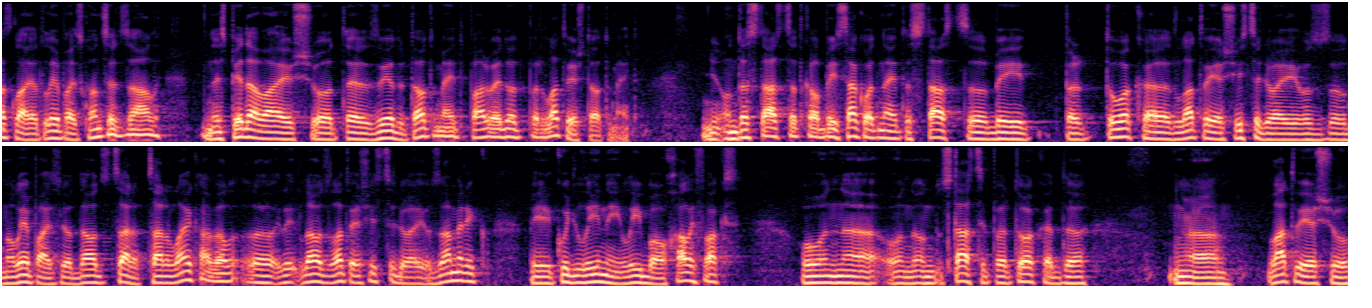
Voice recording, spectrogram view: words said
atklājot Liepājas koncertu zāli, es piedāvāju šo Zviedru tautumeitu pārveidot par latviešu tautumeitu. Un tas stāsts atkal bija sākotnēji, tas stāsts bija par to, ka latvieši izceļoja uz, no Liepājas ļoti daudz cara. Cara laikā vēl uh, daudz latviešu izceļoja uz Ameriku. Bija kuģa līnija Lībo Halifax. Un, uh, un, un stāsts ir par to, ka uh, latviešu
